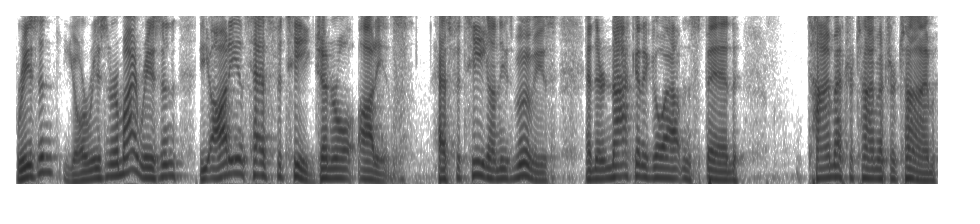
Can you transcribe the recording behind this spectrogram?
reason, your reason, or my reason, the audience has fatigue. General audience has fatigue on these movies, and they're not going to go out and spend time after time after time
